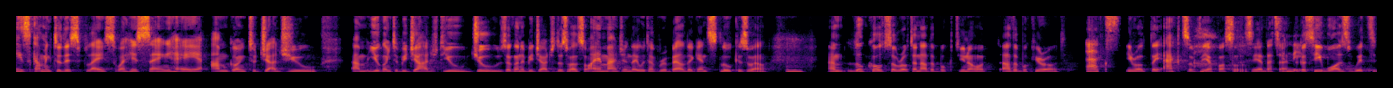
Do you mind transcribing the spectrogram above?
he's coming to this place where he's saying, Hey, I'm going to judge you. Um, you're going to be judged. You Jews are going to be judged as well. So I imagine they would have rebelled against Luke as well. Um, Luke also wrote another book. Do you know what other book he wrote? Acts. He wrote the Acts of the Apostles. Yeah, that's right. Because he was with,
